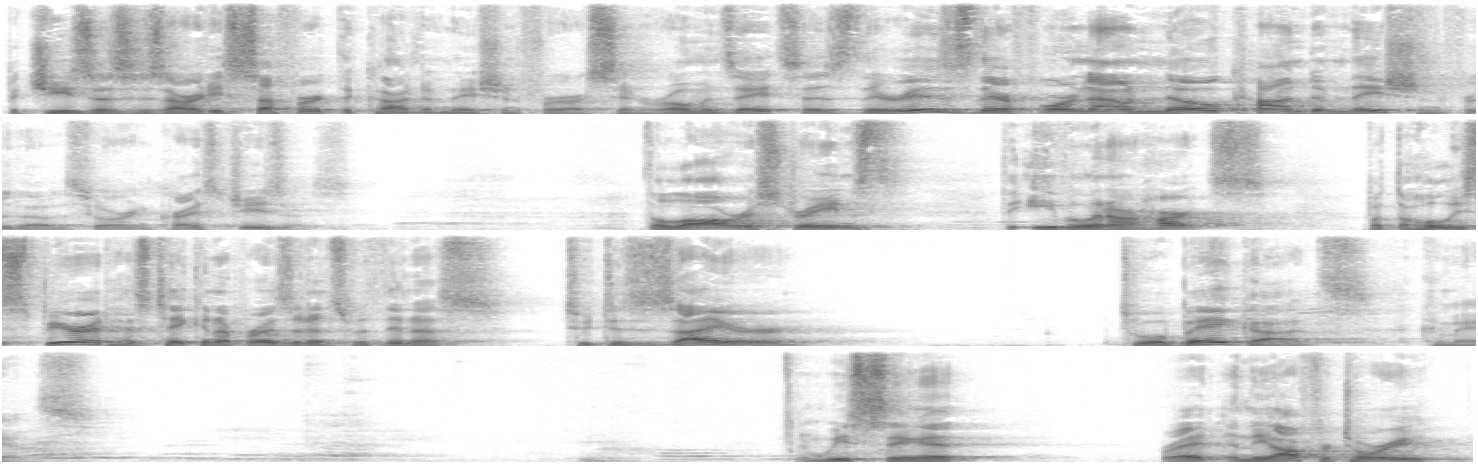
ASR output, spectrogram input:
but Jesus has already suffered the condemnation for our sin. Romans 8 says, There is therefore now no condemnation for those who are in Christ Jesus. The law restrains the evil in our hearts, but the Holy Spirit has taken up residence within us to desire to obey God's commands. And we sing it, right, in the offertory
